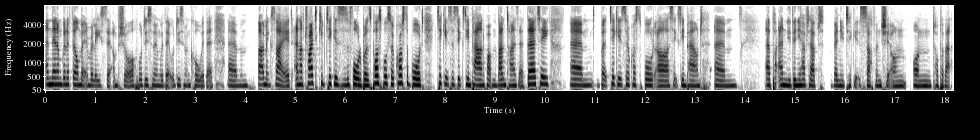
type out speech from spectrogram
and then I'm going to film it and release it. I'm sure we'll do something with it. We'll do something cool with it. Um, but I'm excited, and I've tried to keep tickets as affordable as possible. So across the board, tickets are sixteen pound. Apart from Valentine's, they're thirty. Um, but tickets across the board are sixteen pound. Uh, and then you have to have venue ticket stuff and shit on on top of that.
